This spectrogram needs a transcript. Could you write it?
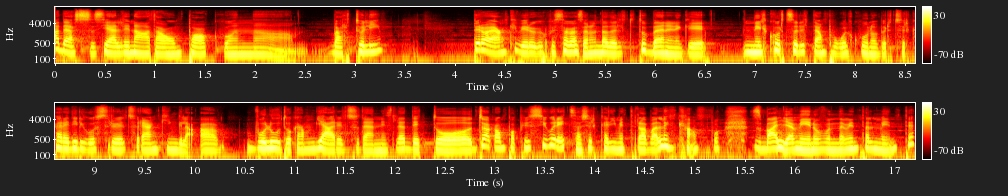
Adesso si è allenata un po' con uh, Bartoli, però è anche vero che questa cosa non è andata del tutto bene, che nel corso del tempo qualcuno per cercare di ricostruire il suo ranking l'ha voluto cambiare il suo tennis, le ha detto gioca un po' più sicurezza, cerca di mettere la palla in campo, sbaglia meno fondamentalmente.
